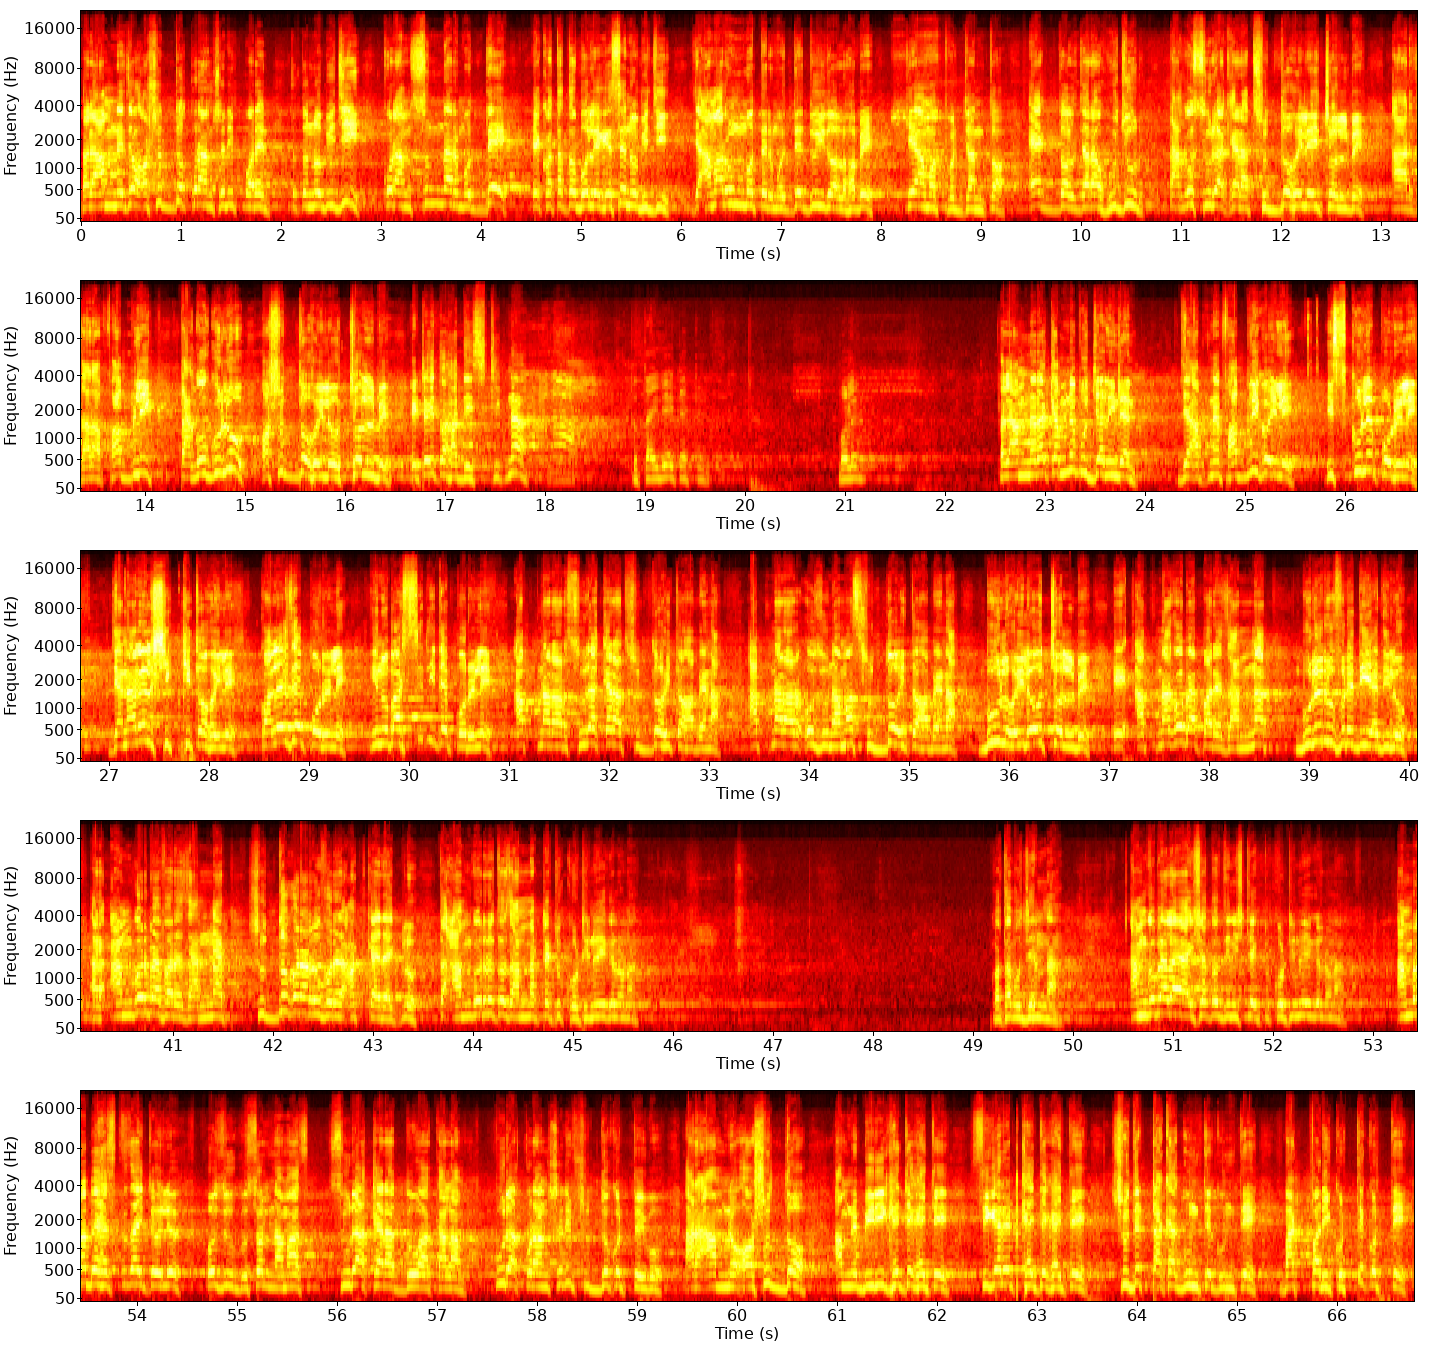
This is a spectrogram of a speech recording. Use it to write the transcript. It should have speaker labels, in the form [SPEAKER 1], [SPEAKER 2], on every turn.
[SPEAKER 1] তাহলে আপনি যে অশুদ্ধ কোরআন শরীফ পড়েন, তো তো নবীজি কোরআন সুন্নার মধ্যে, এ কথা তো বলে গেছে নবীজি, যে আমার উম্মতের মধ্যে দুই দল হবে কেয়ামত পর্যন্ত। এক দল যারা হুজুর, তাগো সুরা কেরাত শুদ্ধ হইলেই চলবে, আর যারা পাবলিক তাগোগুলো অশুদ্ধ হইলেও চলবে। এটাই তো হাদিস, ঠিক না? তো তাইলে এটা কি? বলেন। তাহলে আপনারা কেমনে বুঝা নিলেন যে আপনি পাবলিক হইলে স্কুলে পড়লে জেনারেল শিক্ষিত হইলে কলেজে পড়লে ইউনিভার্সিটিতে পড়লে, আপনার আর সুরাকেরাত শুদ্ধ হইতে হবে না। আপনার আর অজু নামাজ শুদ্ধ হইতে হবে না। ভুল হইলেও চলবে। এ আপনাকেও ব্যাপারে জান্নাত ভুলের উপরে দিয়ে দিল, আর আমগর ব্যাপারে জান্নাত শুদ্ধ করার উপরে আটকায় রাখল। তো আমগরের তো জান্নাতটা একটু কঠিন হয়ে গেল না। কথা বুঝেন না? আমগো বেলায় আইসা তো জিনিসটা একটু কঠিন হয়ে গেল না। আমরা বেহেস্তে যাইতে হইলে অজু, গোসল, নামাজ, সুরা, কেরাত, দোয়া, কালাম পুরা কোরআন শরীফ শুদ্ধ করতে হইব। আর আমনে অশুদ্ধ, আমনে বিড়ি খাইতে খাইতে, সিগারেট খাইতে খাইতে, সুদের টাকা গুনতে গুনতে, বাটপারি করতে করতে,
